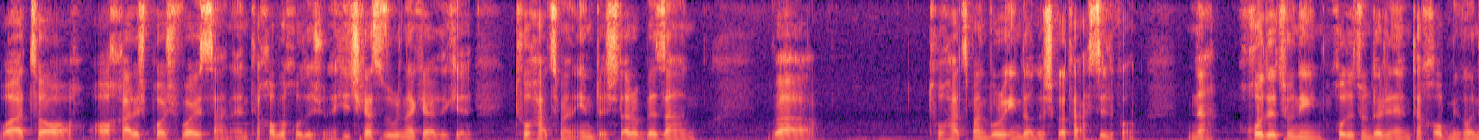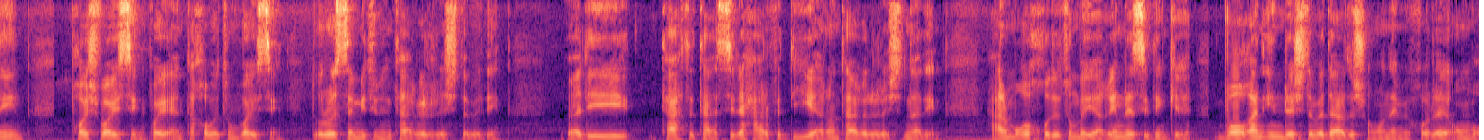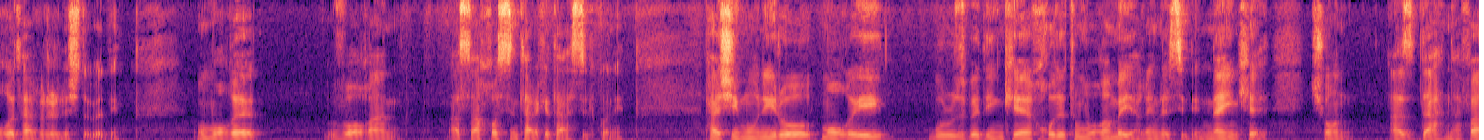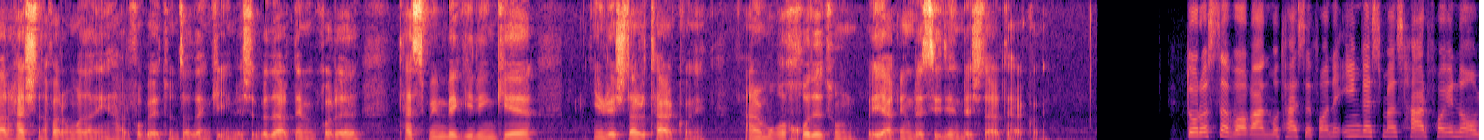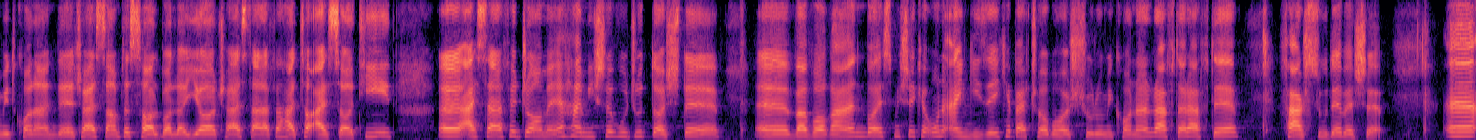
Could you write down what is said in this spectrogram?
باید تا آخرش پاش وایسن انتخاب خودشونه. هیچ کس زور نکرده که تو حتما این رشته رو بزن و تو حتما برو این دانشگاه تحصیل کن. نه خودتونین خودتون دارین انتخاب می‌کنین پاش وایسین پای انتخابتون وایسین. درسته می‌تونین تغییر رشته بدین ولی تحت تاثیر حرف دیگران تغییر رشته ندین. هر موقع خودتون به یقین رسیدین که واقعا این رشته به درد شما نمی‌خوره اون موقع تغییر رشته بدین. اون موقع واقعا اصلا خواستین ترک تحصیل کنین. پشیمونی رو موقعی بروز بدین که خودتون واقعا به یقین رسیدین نه اینکه چون از ده نفر هشت نفر اومدن این حرف رو بهتون زدن که این رشته به درد نمی‌خوره تصمیم بگیرین که این رشته رو ترک کنین. هر موقع خودتون به یقین رسیدین رشته رو ترک کنین. درسته واقعا. متاسفانه این قسم از حرفهای ناامید کننده چه از سمت سالبالایی چه از طرف حتی اساتید از طرف جامعه همیشه وجود داشته. و واقعا باعث میشه که اون انگیزه ای که بچه ها باهاش شروع می‌کنن رفته رفته فرسوده بشه.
